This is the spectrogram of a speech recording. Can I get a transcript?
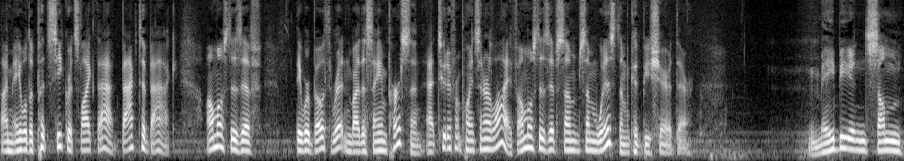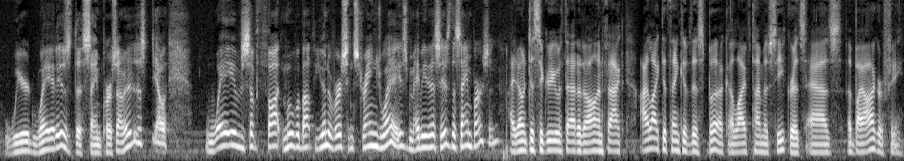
I'm able to put secrets like that back to back almost as if they were both written by the same person at two different points in her life, almost as if some, some wisdom could be shared there. Maybe in some weird way it is the same person. I mean, just, you know, waves of thought move about the universe in strange ways. Maybe this is the same person. I don't disagree with that at all. In fact, I like to think of this book, A Lifetime of Secrets, as a biography,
